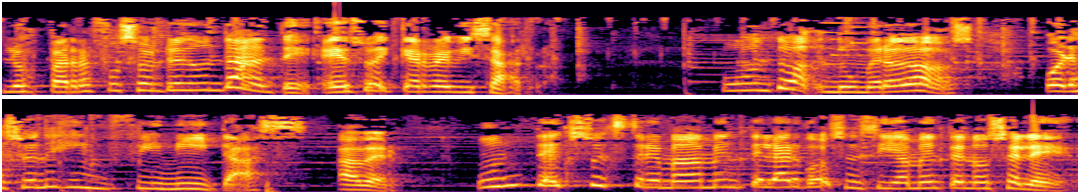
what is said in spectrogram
Los párrafos son redundantes. Eso hay que revisarlo. Punto número 2. Oraciones infinitas. A ver, un texto extremadamente largo sencillamente no se lee.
